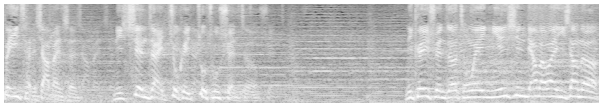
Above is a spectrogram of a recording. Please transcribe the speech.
悲惨的下半生，你现在就可以做出选择。你可以选择成为年薪两百万以上的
